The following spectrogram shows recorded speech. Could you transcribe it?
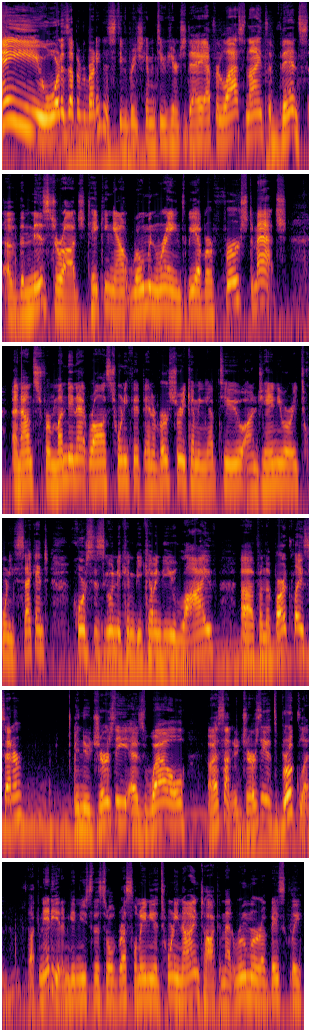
Hey, what is up, everybody? This is Stevie Breech coming to you here today. After last night's events of the Miztourage taking out Roman Reigns, we have our first match announced for Monday Night Raw's 25th anniversary coming up to you on January 22nd. Of course, this is going to be coming to you live uh, from the Barclays Center in New Jersey as well. Oh, that's not New Jersey, that's Brooklyn. Fucking idiot. I'm getting used to this old WrestleMania 29 talk and that rumor of basically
